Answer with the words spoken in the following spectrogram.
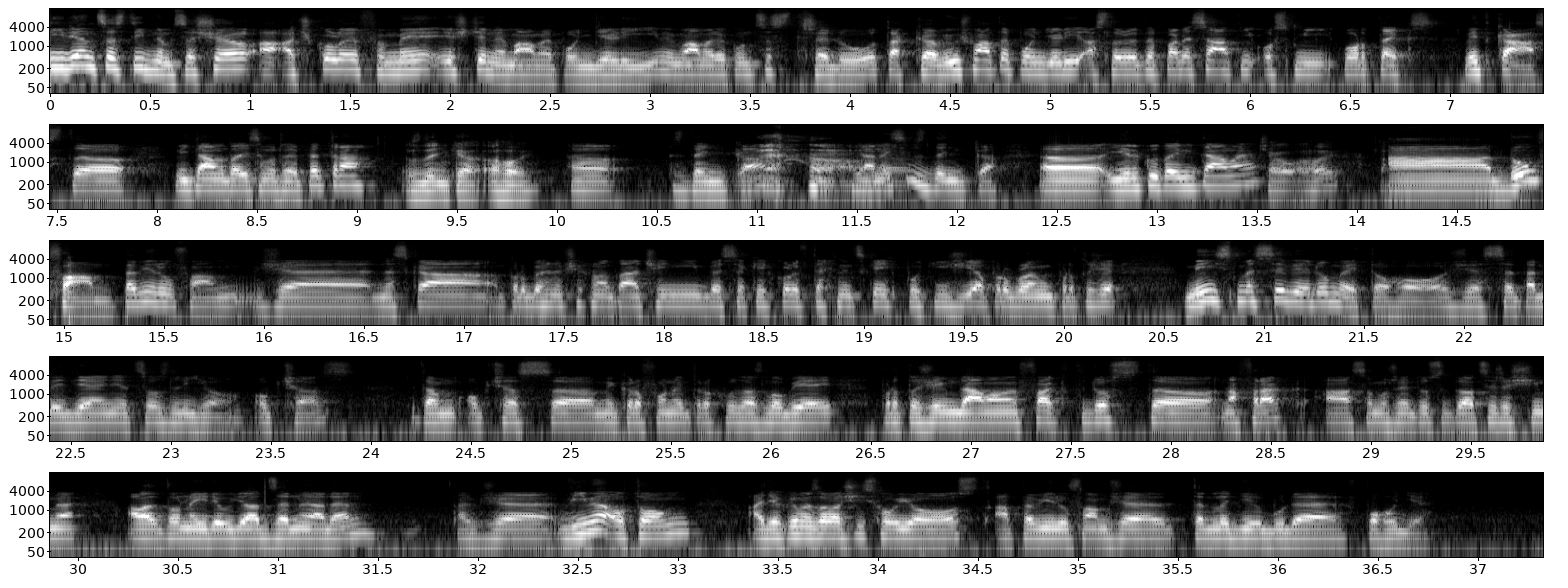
Týden se s týdnem sešel a ačkoliv my ještě nemáme pondělí, my máme dokonce středu, tak vy už máte pondělí a sledujete 58. Vortex Vidcast. Eh, Vítáme tady samozřejmě Petra. Zdeňka, ahoj. Uh, Zdeňka? Já nejsem Zdeňka. Jirku tady vítáme. Čau, ahoj. A doufám, pevně doufám, že dneska proběhne všechno natáčení bez jakýchkoliv technických potíží a problémů, protože my jsme si vědomi toho, že se tady děje něco zlýho občas, že tam občas eh, mikrofony trochu zazlobějí, protože jim dáváme fakt dost eh, na frak a samozřejmě tu situaci řešíme, ale to nejde udělat ze dne na den. Takže víme o tom a děkujeme za vaši schovivost a pevně doufám, že tenhle díl bude v pohodě.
